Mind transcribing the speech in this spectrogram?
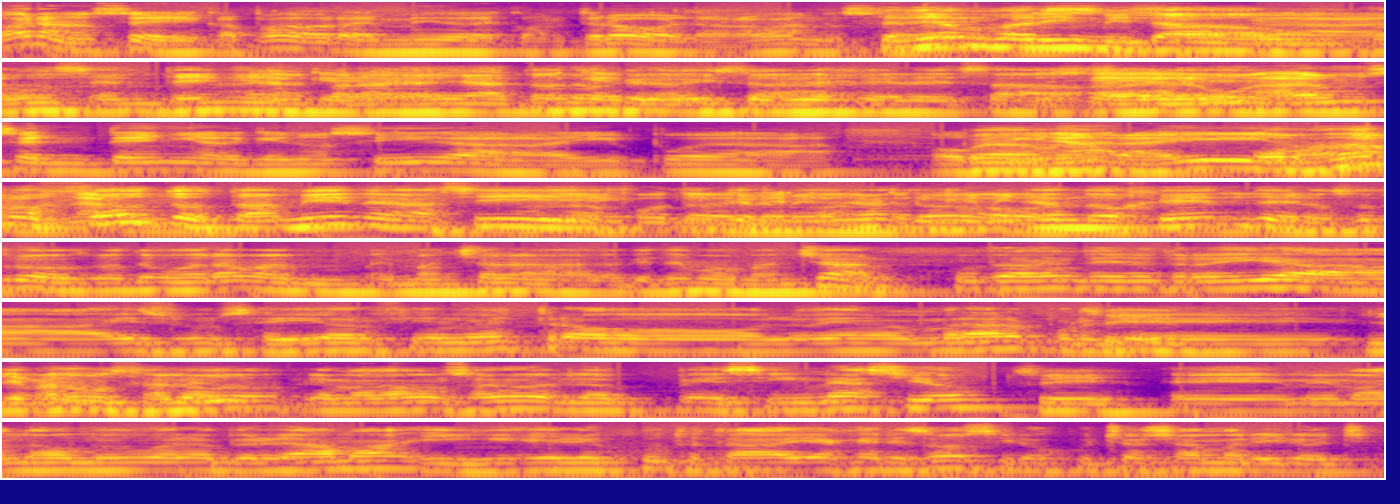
Ahora no sé, capaz ahora es medio descontrol, la verdad no sé. tendríamos que haber yo, invitado a un- a un centennial para que vea todo lo que nos hizo el viaje egresado. Si algún, algún centennial que nos siga y pueda opinar ahí. O nos mandarnos mandar fotos un- también, así, fotos incriminando gente. Sí. Nosotros no tenemos drama en, en manchar a lo que tenemos que manchar. Justamente el otro día es un seguidor fiel nuestro, lo voy a nombrar porque. Sí. Le mandamos un saludo. Le mandamos un saludo, López Ignacio. Sí. Eh, me mandó un muy buen programa y él justo estaba de viaje y lo escuchó ya en Bariloche.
